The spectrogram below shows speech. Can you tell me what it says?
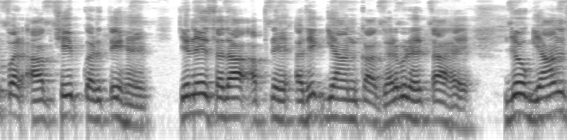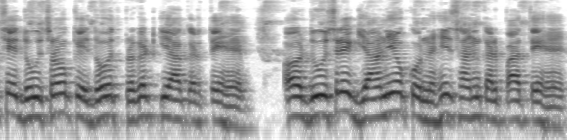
पर आक्षेप करते हैं जिन्हें सदा अपने अधिक ज्ञान का गर्व रहता है, जो ज्ञान से दूसरों के दोष प्रकट किया करते हैं और दूसरे ज्ञानियों को नहीं सहन कर पाते हैं।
